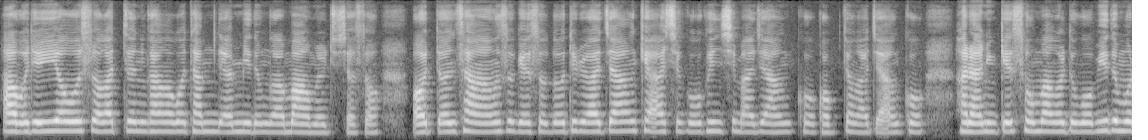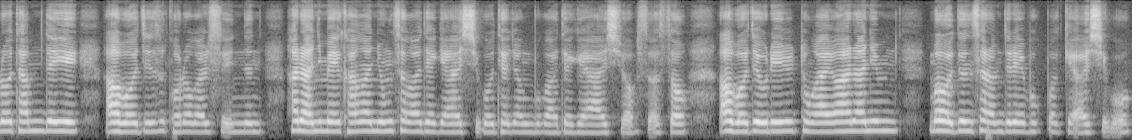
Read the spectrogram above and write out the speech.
아버지 여호수와 같은 강하고 담대한 믿음과 마음을 주셔서 어떤 상황 속에서도 두려워하지 않게 하시고 근심하지 않고 걱정하지 않고 하나님께 소망을 두고 믿음으로 담대히 아버지 걸어갈 수 있는 하나님의 강한 용서가 되게 하시고 대정부가 되게 하시옵소서 아버지 우리를 통하여 하나님 모든 사람들의 복받게 하시고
